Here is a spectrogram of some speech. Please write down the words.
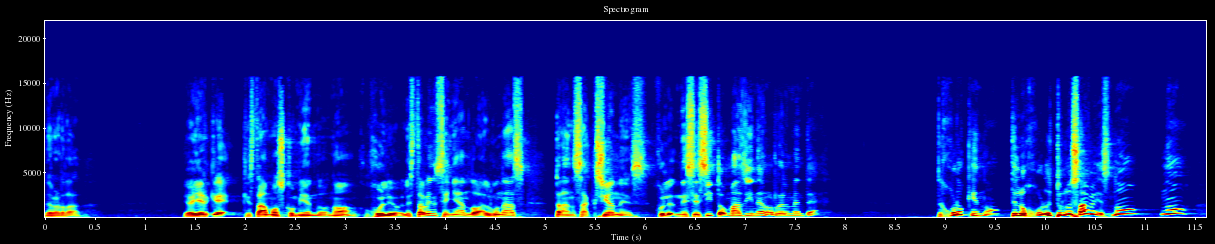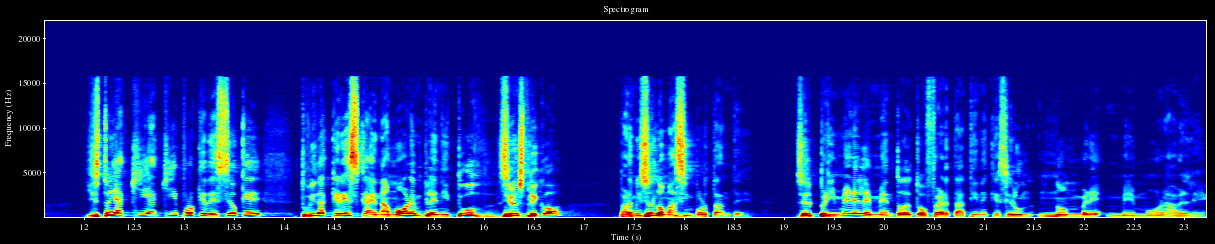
De verdad. Y ayer que, estábamos comiendo, ¿no? Julio, le estaba enseñando algunas transacciones. Julio, ¿necesito más dinero realmente? Te juro que no, te lo juro, tú lo sabes, no, no. Y estoy aquí, aquí porque deseo que tu vida crezca en amor, en plenitud. ¿Sí me explicó? Para mí eso es lo más importante. Es el primer elemento de tu oferta, tiene que ser un nombre memorable.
